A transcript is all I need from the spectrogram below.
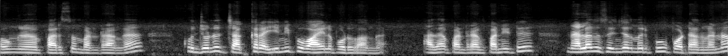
அவங்க பரிசம் பண்ணுறாங்க கொஞ்சோண்டு சர்க்கரை இனிப்பு வாயில் போடுவாங்க. அதான் பண்ணுறாங்க பண்ணிவிட்டு நலங்கு செஞ்சு அது மாதிரி பூ போட்டாங்களான்னா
